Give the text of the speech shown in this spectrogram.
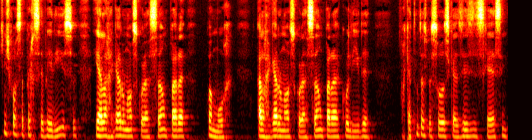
Que a gente possa perceber isso e alargar o nosso coração para o amor, alargar o nosso coração para a acolhida, porque há tantas pessoas que às vezes esquecem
